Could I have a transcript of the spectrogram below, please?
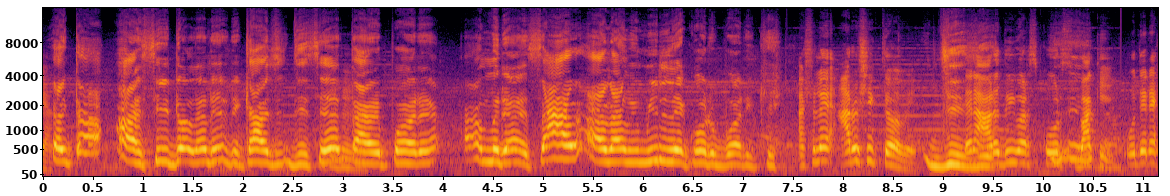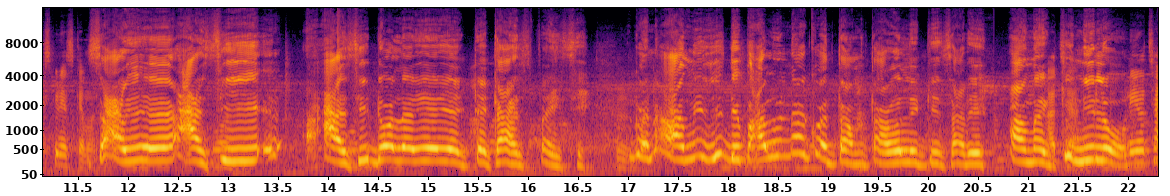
একটা আশি ডলারের কাজ দিছে তারপরে আমরা স্যার আর আমি মিললে করব আর কি। আসলে আরও শিখতে হবে। জি। আরও দুইবার কোর্স বাকি। ওদের এক্সপিরিয়েন্স কেমন? স্যার আশি আশি ডলারের একটা কাজ পাইছে। কারণ আমি যদি ভালো না করতাম তাহলে কি স্যারে আমাকে আচ্ছা, নিল? উনি হচ্ছে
